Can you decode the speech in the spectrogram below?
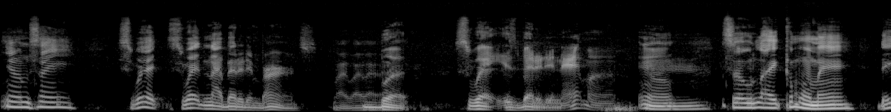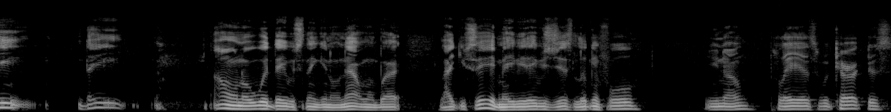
you know what I'm saying? Sweat, Sweat not better than Burns, right, right, right. but Sweat is better than that man. You know. Mhm. So like, come on, man. They, they, I don't know what they was thinking on that one, but like you said, maybe they was just looking for, you know, players with characters.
